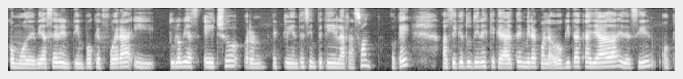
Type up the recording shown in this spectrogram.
como debía ser en el tiempo que fuera y tú lo habías hecho, pero el cliente siempre tiene la razón, ¿ok? Así que tú tienes que quedarte, mira, con la boquita callada y decir, ok,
